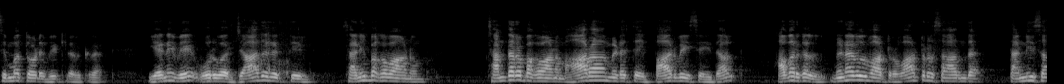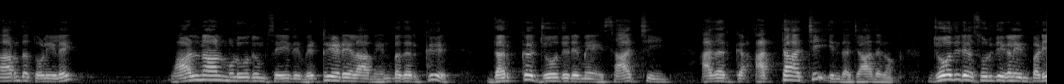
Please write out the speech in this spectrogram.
சிம்மத்தோட வீட்டில் இருக்கிறார். எனவே ஒருவர் ஜாதகத்தில் சனி பகவானும் சந்திர பகவானும் ஆறாம் இடத்தை பார்வை செய்தால் அவர்கள் மினரல் வாட்டர் வாட்டர் சார்ந்த தண்ணி சார்ந்த தொழிலை வாழ்நாள் முழுவதும் செய்து வெற்றியடையலாம் என்பதற்கு தர்க்க ஜோதிடமே சாட்சி அதற்கு அத்தாட்சி இந்த ஜாதகம். ஜோதிட சுருதிகளின்படி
